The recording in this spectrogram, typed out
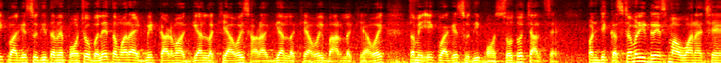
એક વાગ્યા સુધી તમે પહોંચો, ભલે તમારા એડમિટ કાર્ડમાં અગિયાર લખ્યા હોય, સાડા અગિયાર લખ્યા હોય, બાર લખ્યા હોય, તમે એક વાગ્યા સુધી પહોંચશો તો ચાલશે. પણ જે કસ્ટમરી ડ્રેસમાં આવવાના છે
